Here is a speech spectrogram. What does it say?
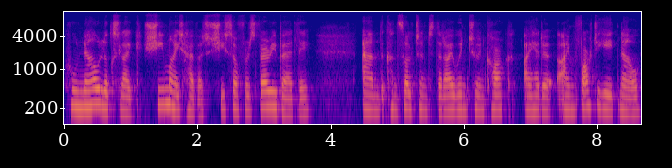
who now looks like she might have it. She suffers very badly. And the consultant that I went to in Cork, I had a, I'm 48 now,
